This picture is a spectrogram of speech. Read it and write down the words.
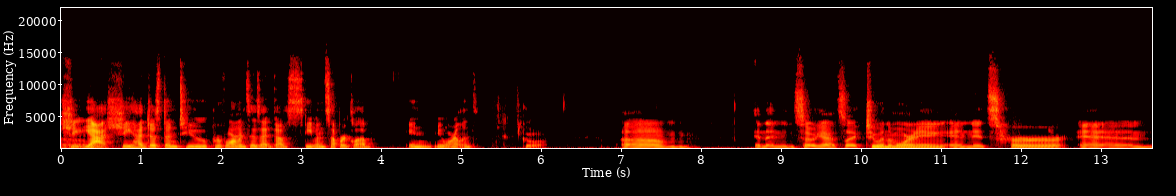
she Um, yeah she had just done two performances at gus stevens supper club in new orleans Cool. Um, and then so yeah, it's like two in the morning, and it's her and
